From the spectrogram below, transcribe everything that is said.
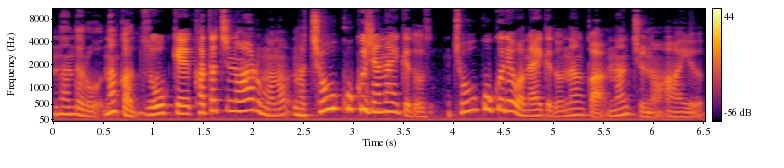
あ、なんだろう、なんか造形、形のあるもの、まあ彫刻じゃないけど、彫刻ではないけど、なんか、なんちゅうの、ああいう、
